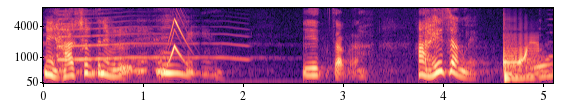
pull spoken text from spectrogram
नाही हा शब्द नाही बरोबर. हे चांगलं. हा हे चांगलं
